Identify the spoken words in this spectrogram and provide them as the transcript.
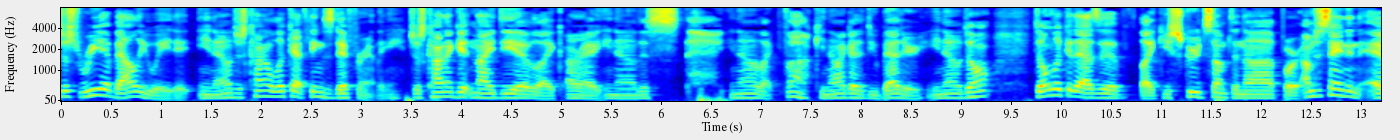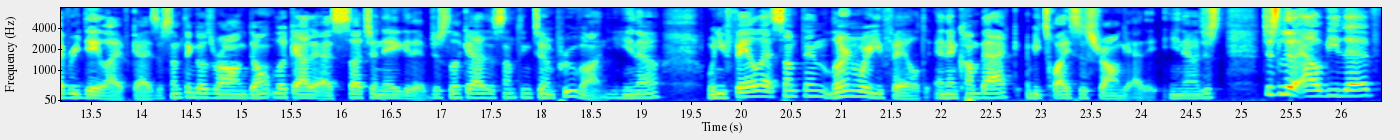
just reevaluate it, you know, just kind of look at things differently. Just kind of get an idea of like, all right, you know, this, you know, like, fuck, you know, I got to do better, you know, don't, don't look at it as if like you screwed something up or I'm just saying in everyday life, guys, if something goes wrong, don't look at it as such a negative. Just look at it as something to improve on, you know? When you fail at something, learn where you failed and then come back and be twice as strong at it, you know? Just, just little LV love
